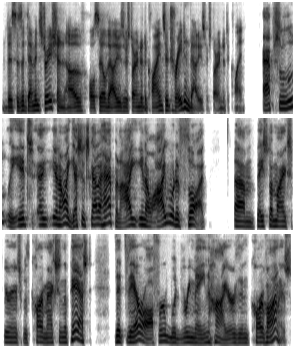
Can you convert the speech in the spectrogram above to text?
this is a demonstration of wholesale values are starting to decline. So trade in values are starting to decline. Absolutely. It's, uh, you know, I guess it's got to happen. I, you know, I would have thought, um, based on my experience with CarMax in the past, that their offer would remain higher than Carvana's.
